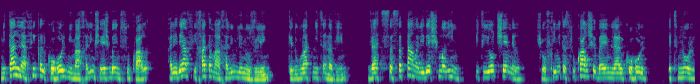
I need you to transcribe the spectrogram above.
ניתן להפיק אלכוהול ממאכלים שיש בהם סוכר על ידי הפיכת המאכלים לנוזלים, כדוגמת מיץ ענבים, והתססתם על ידי שמרים, פטריות שמר, שהופכים את הסוכר שבהם לאלכוהול, אתנול.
